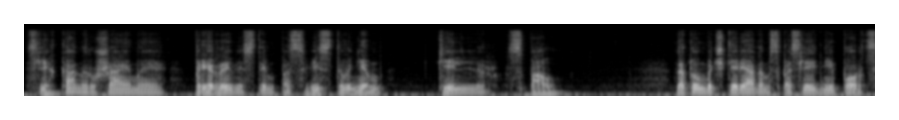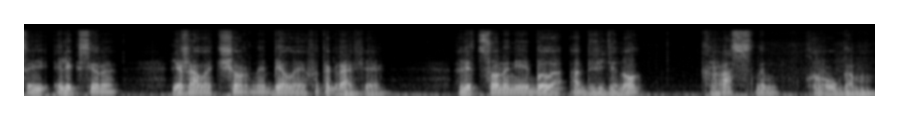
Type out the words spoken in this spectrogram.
слегка нарушаемая прерывистым посвистыванием. Киллер спал. На тумбочке рядом с последней порцией эликсира лежала черно белая фотография. Лицо на ней было обведено красным кругом.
